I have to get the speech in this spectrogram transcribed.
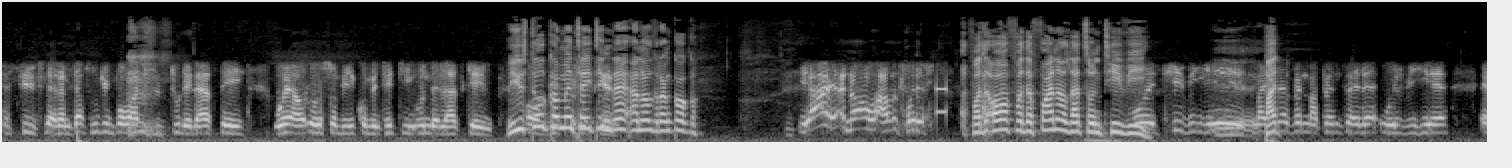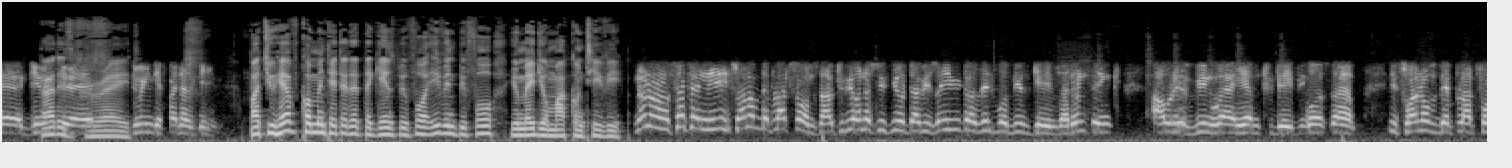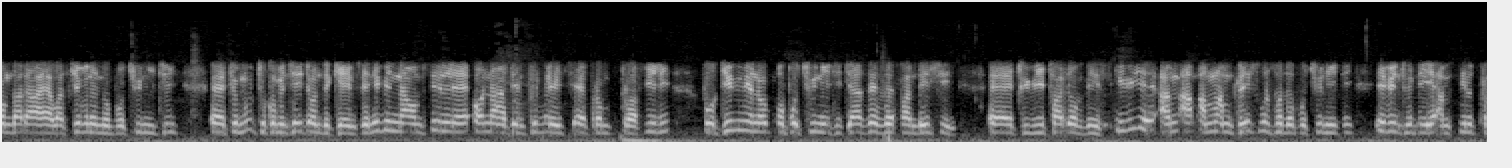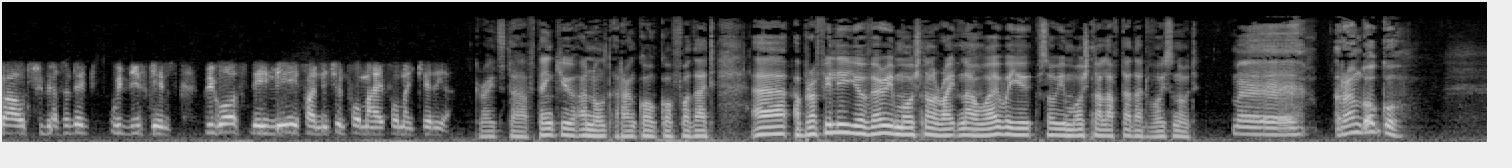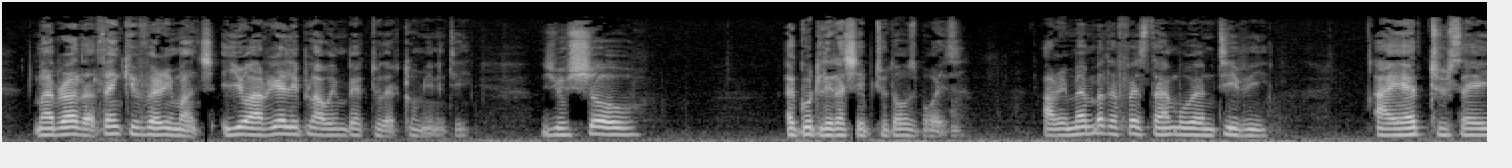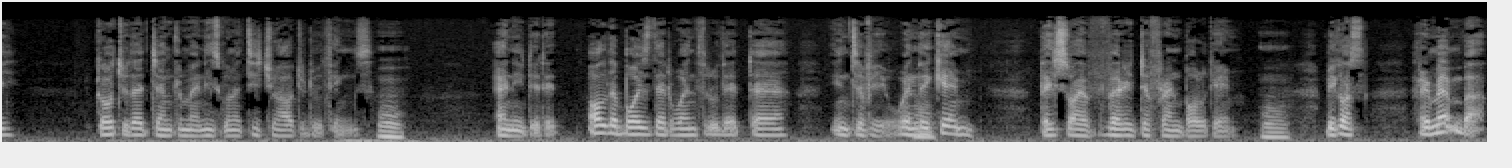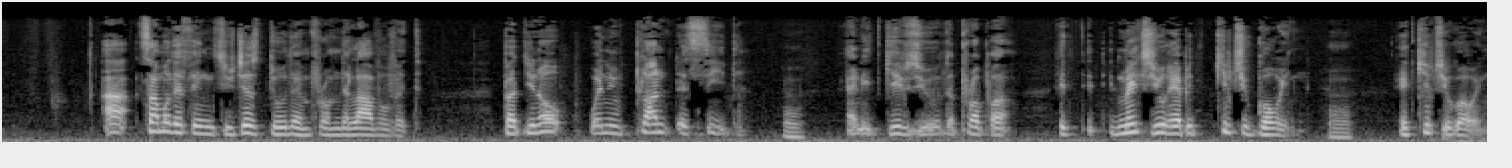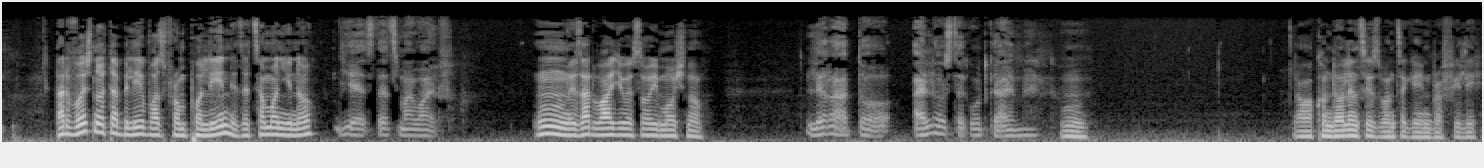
And I'm just looking forward to, the last day where I'll also be commentating on the last game. Are you still of this Phillies commentating there, Arnold Rankoko? Yeah, no, I was for the For the oh, for the final, that's on TV. for TV. Yes, But- myself and my pencil will be here uh, giving, That is uh, great. doing the final game. But you have commentated at the games before, even before you made your mark on TV. No, no, no, certainly. It's one of the platforms. Uh, to be honest with you, Davi, so if it wasn't for these games, I don't think I would have been where I am today because uh, it's one of the platforms that I was given an opportunity uh, to to commentate on the games. And even now, I'm still uh, honored and privileged uh, from Brafili for giving me an opportunity just as a foundation uh, to be part of this. I'm, I'm, I'm grateful for the opportunity. Even today, I'm still proud to be associated with these games because they lay a foundation for my for my career. Great stuff. Thank you, Arnold Rankoko, for that. Uh, Abrafili, you're very emotional right now. Why were you so emotional after that voice note? Uh, Rangoko, my brother, thank you very much. You are really plowing back to that community. You show a good leadership to those boys. I remember the first time we were on TV, I had to say, go to that gentleman, he's going to teach you how to do things. Mm. And he did it. All the boys that went through that uh, interview, when they came, they saw a very different ball game Mm. because remember uh, some of the things you just do them from the love of it but you know when you plant a seed Mm. and it gives you the proper it, it, it makes you happy it keeps you going Mm. it keeps you going That voice note, I believe, was from Pauline. Is it someone you know? yes that's my wife Mm, is that why you were so emotional? lerato i lost a good guy man Mm. Our condolences once again, Brafili.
